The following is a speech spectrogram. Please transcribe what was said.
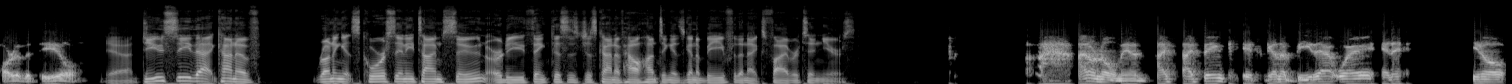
part of the deal. Yeah. Do you see that kind of running its course anytime soon, or do you think this is just kind of how hunting is going to be for the next five or ten years? I don't know, man. I, I think it's going to be that way. And it, you know,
